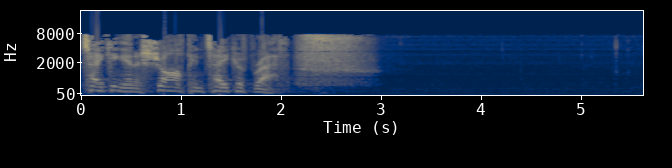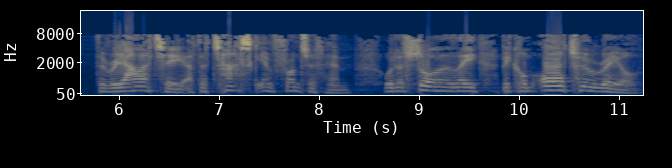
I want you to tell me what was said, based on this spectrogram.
taking in a sharp intake of breath. The reality of the task in front of him would have suddenly become all too real.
